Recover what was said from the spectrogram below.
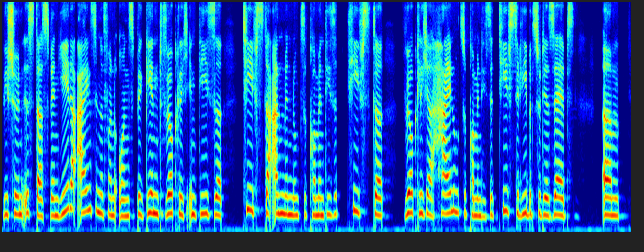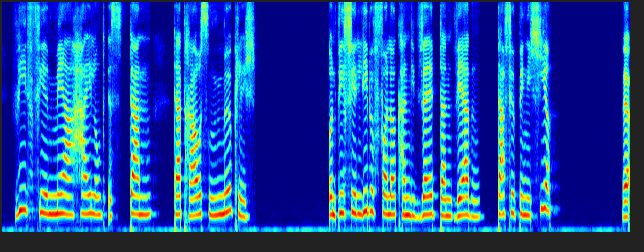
wie schön ist das, wenn jeder einzelne von uns beginnt, wirklich in diese tiefste Anbindung zu kommen, diese tiefste wirkliche Heilung zu kommen, diese tiefste Liebe zu dir selbst. Ähm, wie viel mehr Heilung ist dann da draußen möglich? Und wie viel liebevoller kann die Welt dann werden? Dafür bin ich hier. Ja.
